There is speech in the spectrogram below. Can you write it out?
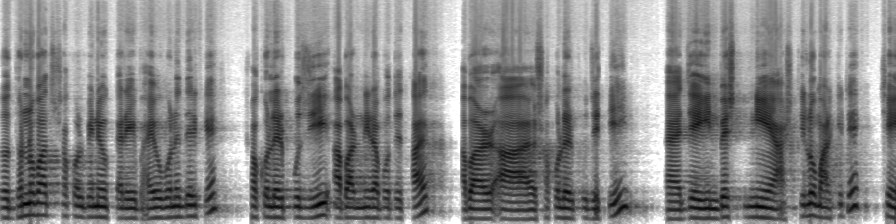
তো ধন্যবাদ সকল বিনিয়োগকারী ভাই বোনেদেরকে। সকলের পুঁজি আবার নিরাপদে থাক। আবার সকলের পুঁজিটি যে ইনভেস্ট নিয়ে আসছিল মার্কেটে সেই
